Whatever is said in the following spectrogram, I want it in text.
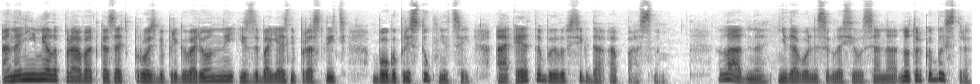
Она не имела права отказать просьбе приговоренной из-за боязни простыть богопреступницей, а это было всегда опасным. «Ладно», — недовольно согласилась она, — «но только быстро.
